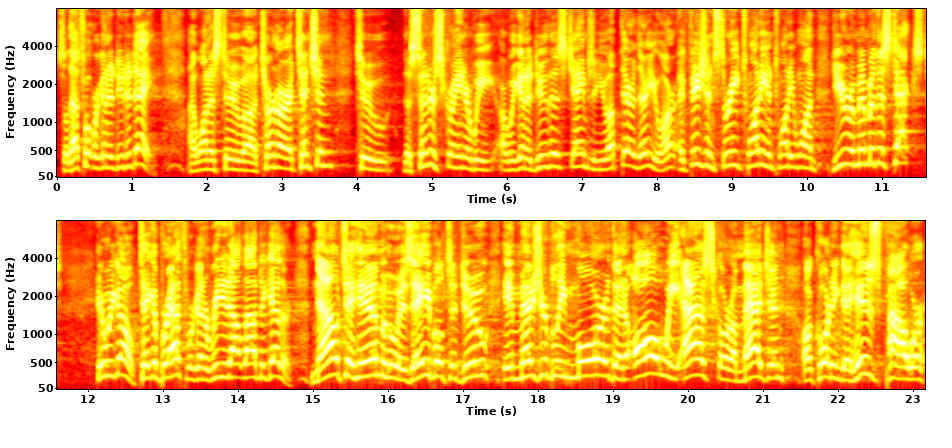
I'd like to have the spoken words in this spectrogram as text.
So that's what we're going to do today. I want us to uh, turn our attention to the center screen. Are we, are we going to do this, James? Are you up there? There you are. Ephesians 3 20 and 21. Do you remember this text? Here we go. Take a breath. We're going to read it out loud together. Now to him who is able to do immeasurably more than all we ask or imagine, according to his power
